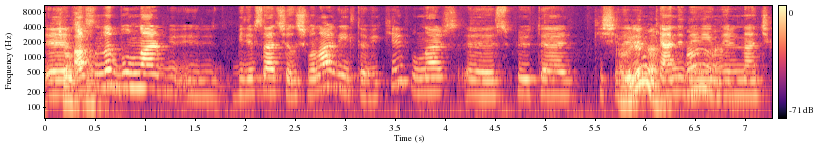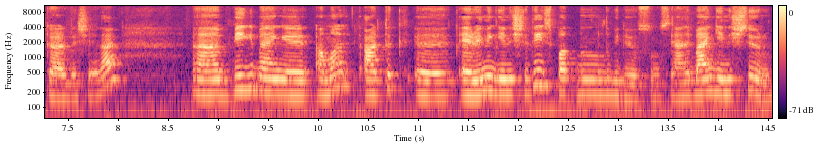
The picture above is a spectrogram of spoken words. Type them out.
e, çalışma. aslında bunlar e, bilimsel çalışmalar değil tabii ki. Bunlar e, spiritüel kişilerin kendi Ha. deneyimlerinden çıkardığı şeyler. Ee, Big Bang'e ama artık e, evrenin genişlediği ispatlanıldı biliyorsunuz. Yani ben genişliyorum.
